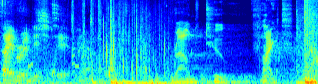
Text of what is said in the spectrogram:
Cyber Initiative. Round two, fight.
